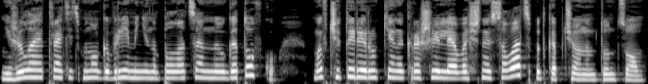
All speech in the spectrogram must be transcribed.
Не желая тратить много времени на полноценную готовку, мы в четыре руки накрошили овощной салат с подкопченным тунцом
